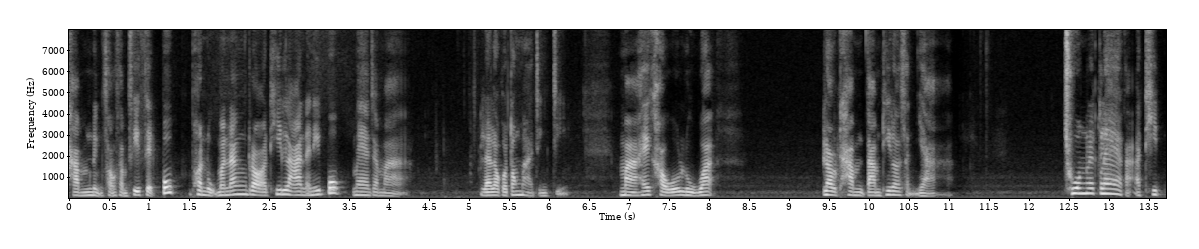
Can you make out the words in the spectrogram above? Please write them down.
ทำหนึ่งสองสามสี่เสร็จปุ๊บ พอหนูมานั่งรอที่ร้านอันนี้ปุ๊บ แม่จะมา แล้วเราก็ต้องมาจริง ๆ มาให้เขารู้ว่า เราทำตามที่เราสัญญา ช่วงแรกๆอะอาทิตย์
